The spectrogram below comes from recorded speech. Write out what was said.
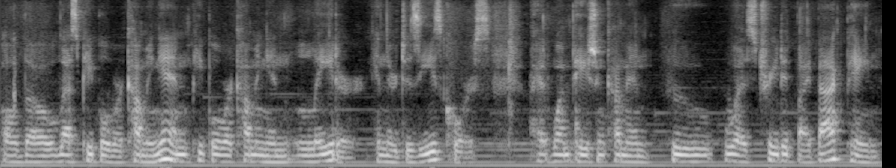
Although less people were coming in, people were coming in later in their disease course. I had one patient come in who was treated by back pain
